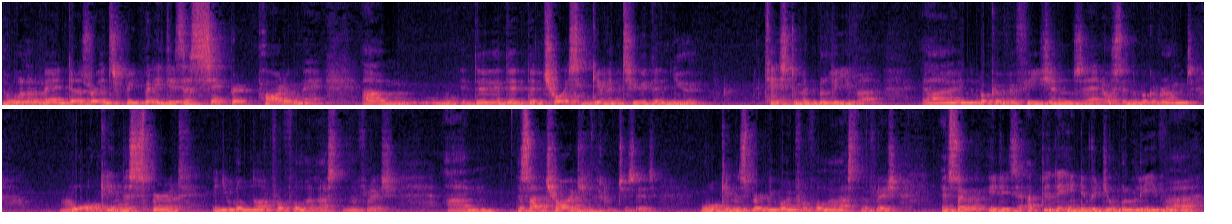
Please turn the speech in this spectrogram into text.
the will of man does reign supreme, but it is a separate part of man. Um, the, the, the choice given to the New Testament believer uh, in the book of Ephesians and also in the book of Romans walk in the Spirit and you will not fulfill the lust of the flesh. Um, this I charge you, the scripture says. Walk in the Spirit and you won't fulfill the lust of the flesh. And so it is up to the individual believer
